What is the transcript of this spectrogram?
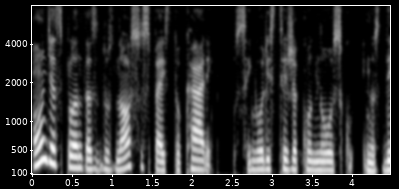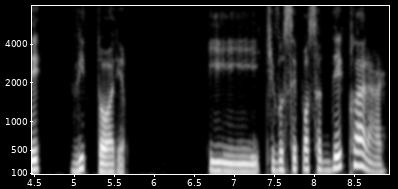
Onde as plantas dos nossos pés tocarem, o Senhor esteja conosco e nos dê vitória. E que você possa declarar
